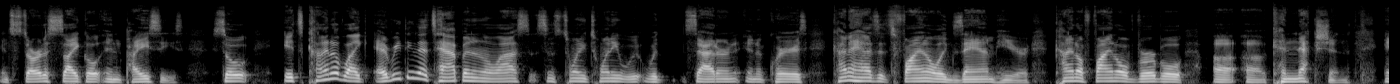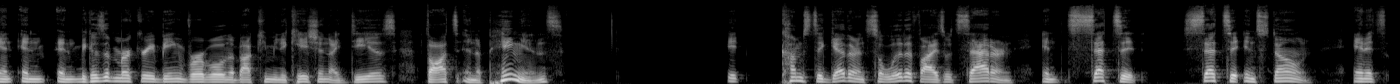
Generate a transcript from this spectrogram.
and start a cycle in Pisces. So it's kind of like everything that's happened in the last since 2020 w- with Saturn in Aquarius kind of has its final exam here, kind of final verbal uh, uh, connection, and and and because of Mercury being verbal and about communication, ideas, thoughts, and opinions, comes together and solidifies with Saturn and sets it sets it in stone. And it's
